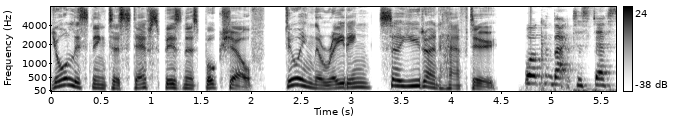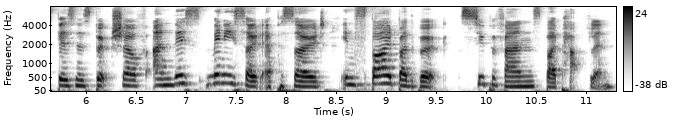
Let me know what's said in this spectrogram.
You're listening to Steph's Business Bookshelf, doing the reading so you don't have to. Welcome back to Steph's Business Bookshelf and this mini-sode episode inspired by the book Superfans by Pat Flynn.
